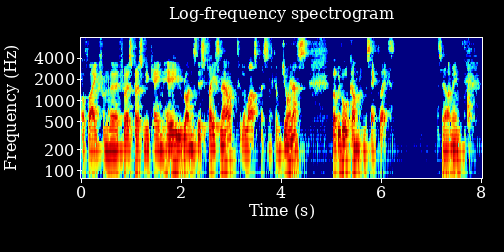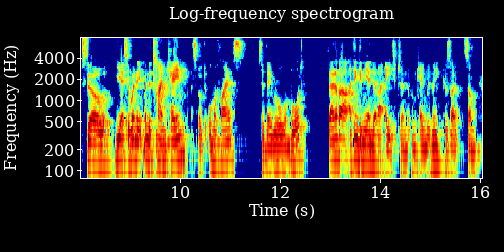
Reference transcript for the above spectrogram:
of like from the first person who came here, who runs this place now, to the last person to come join us. But we've all come from the same place. So, I mean? So, yeah, so when, it, when the time came, I spoke to all my clients, so they were all on board. And about, I think in the end, about 80% of them came with me because like some,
